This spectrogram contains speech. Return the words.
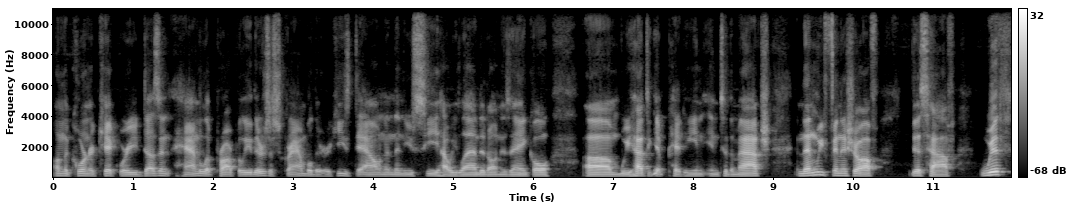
on the corner kick where he doesn't handle it properly. There's a scramble there. He's down, and then you see how he landed on his ankle. Um, we had to get Perin into the match. And then we finish off this half with,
